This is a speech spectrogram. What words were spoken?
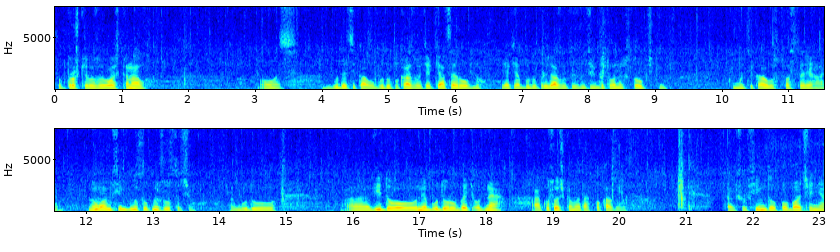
щоб трошки розвивався канал. Ось. Буде цікаво, буду показувати, як я це роблю, як я буду прив'язуватись до цих бетонних стовпчиків. Кому цікаво, спостерігаю. Ну вам всім до наступних зустрічей. Буду, відео не буду робити одне, а кусочками так показувати. Так що всім до побачення.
